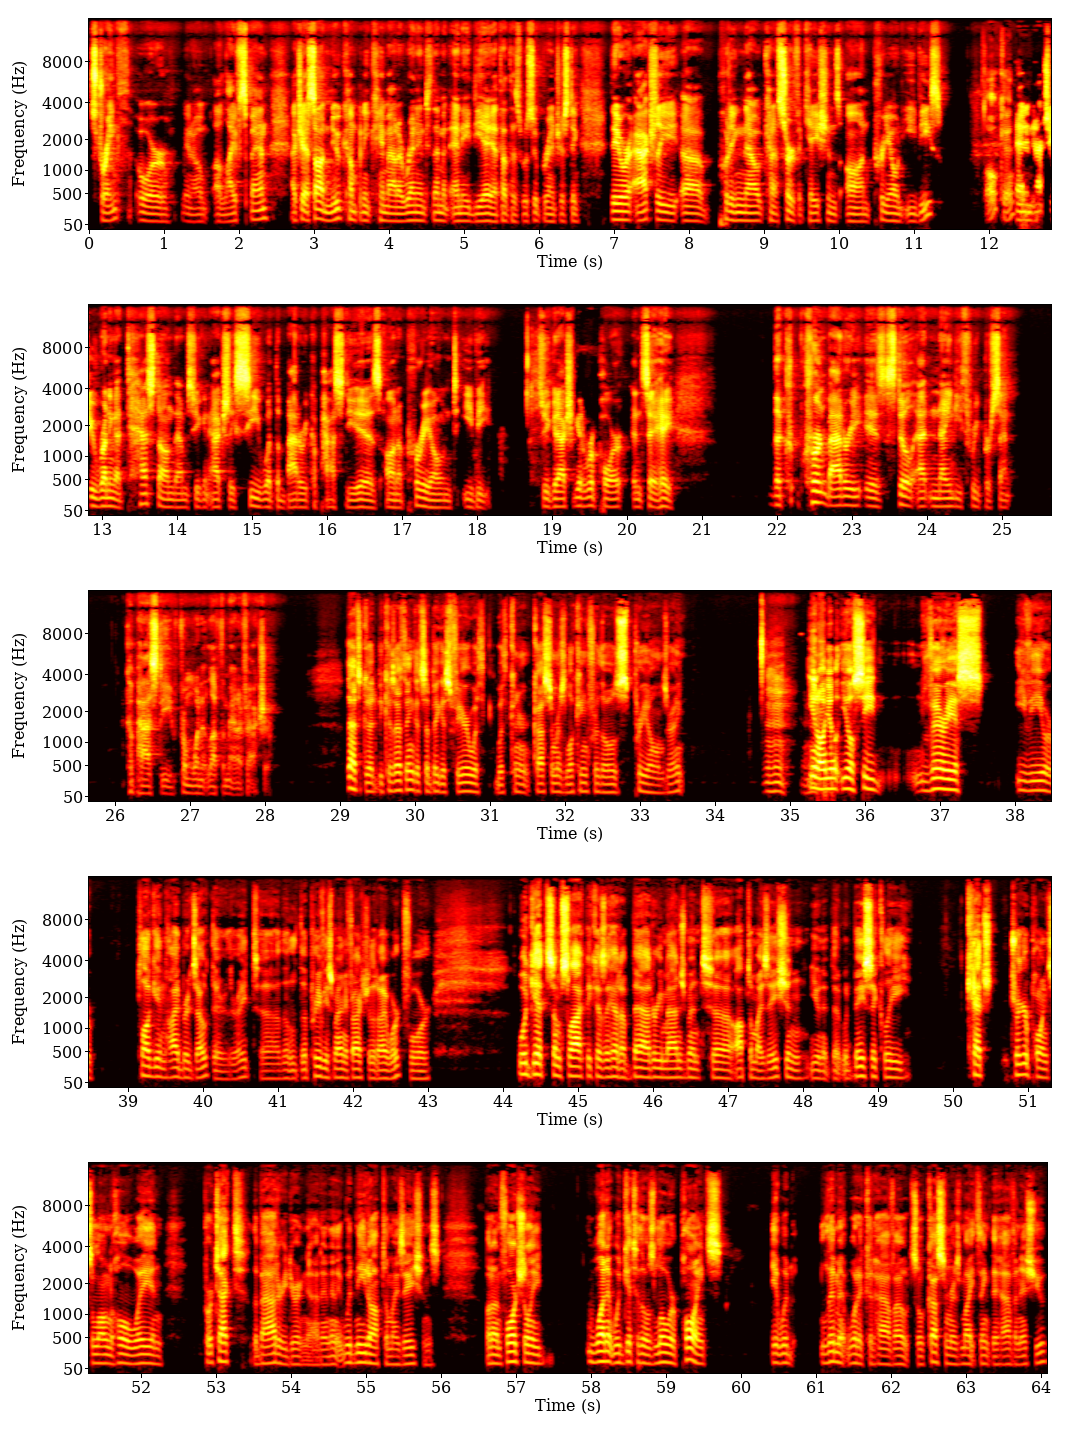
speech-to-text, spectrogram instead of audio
strength or you know a lifespan actually i saw a new company came out i ran into them at nada i thought this was super interesting they were actually uh, putting now kind of certifications on pre-owned evs Okay. and actually running a test on them so you can actually see what the battery capacity is on a pre-owned EV. So you could actually get a report and say, "Hey, the c- current battery is still at 93% capacity from when it left the manufacturer." That's good because I think it's the biggest fear with with customers looking for those pre-owns, right? Mm-hmm. You know, you'll you'll see various EV or plug-in hybrids out there, right? Uh, the the previous manufacturer that I worked for would get some slack because they had a battery management uh, optimization unit that would basically catch trigger points along the whole way and protect the battery during that, and, and it would need optimizations. But unfortunately, when it would get to those lower points, it would limit what it could have out. So customers might think they have an issue.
